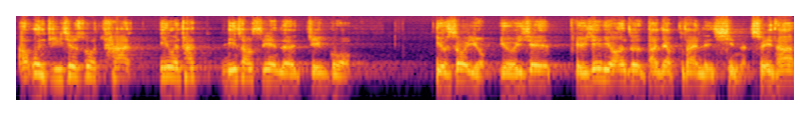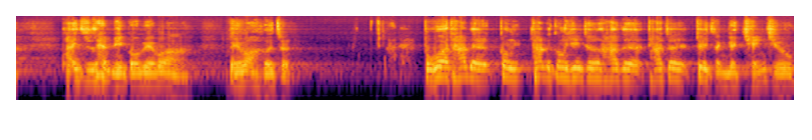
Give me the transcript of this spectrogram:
啊，问题就是说，他因为他临床实验的结果有时候有有一些有些地方就是大家不太能信了，所以他他一直在美国没办法没办法核准。不过他的贡他的贡献就是他的他这对整个全球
